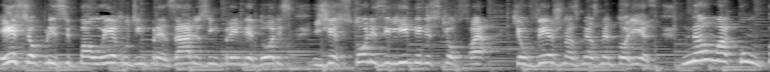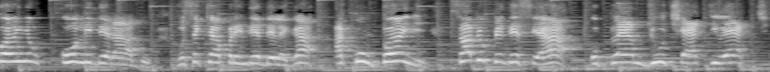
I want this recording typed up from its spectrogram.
Esse é o principal erro de empresários, empreendedores e gestores e líderes que eu, que eu vejo nas minhas mentorias. Não acompanham o liderado. Você quer aprender a delegar? Acompanhe. Sabe o PDCA? O Plan, Do, Check, Act.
